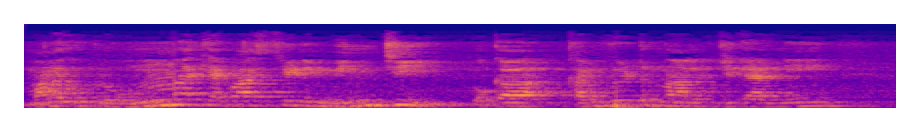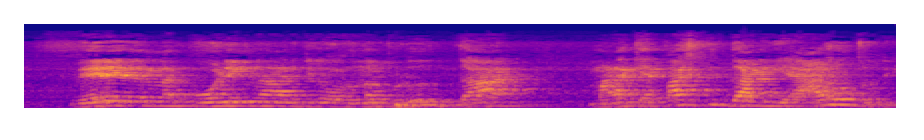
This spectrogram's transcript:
మనకు ఇప్పుడు ఉన్న కెపాసిటీని మించి ఒక కంప్యూటర్ నాలెడ్జ్ కానీ వేరే ఏదైనా కోడింగ్ నాలెడ్జ్లో ఉన్నప్పుడు దా మన కెపాసిటీ దానికి యాడ్ అవుతుంది.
